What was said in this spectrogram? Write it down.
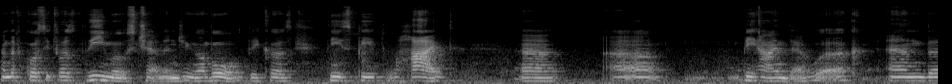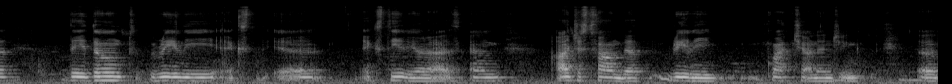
And of course, it was the most challenging of all because these people hide uh, uh behind their work and uh, they don't really ex- uh, exteriorize. And I just found that really quite challenging. Uh,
